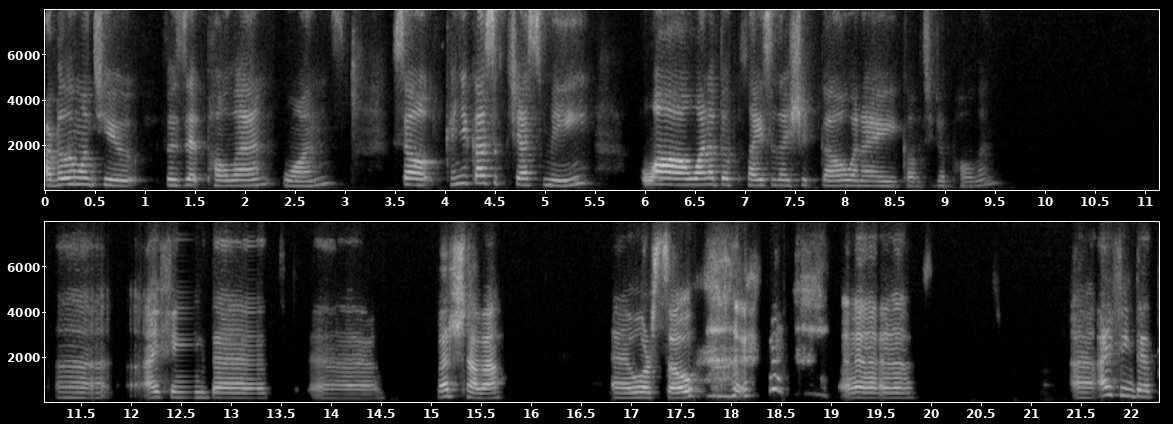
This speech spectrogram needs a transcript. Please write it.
I really want to visit Poland once. So can you guys suggest me well, one of the places I should go when I go to the Poland? Uh, I think that uh, Warszawa, uh, Warsaw. uh, I think that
